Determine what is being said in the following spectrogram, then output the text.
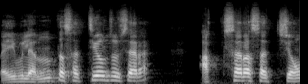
బైబిల్ ఎంత సత్యం చూసారా? అక్షర సత్యం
